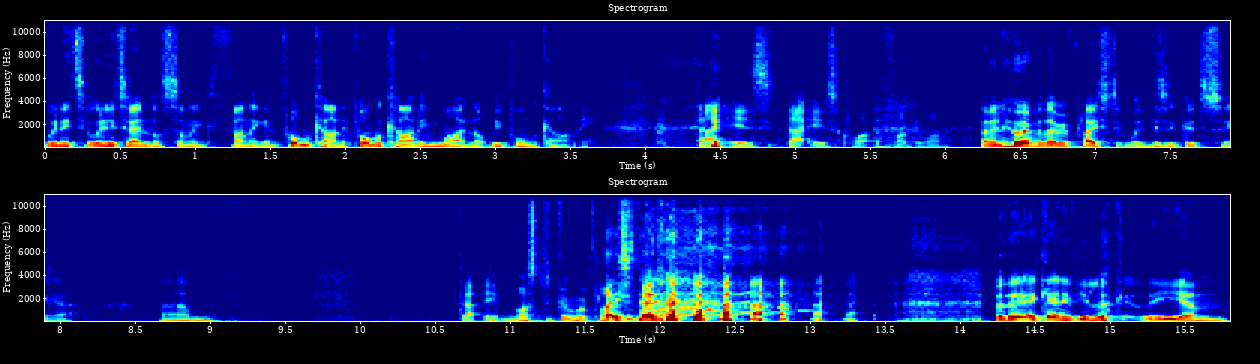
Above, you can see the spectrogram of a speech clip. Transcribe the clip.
We need to we need to end on something fun again. Paul McCartney. Paul McCartney might not be Paul McCartney. That is that is quite a funny one. I mean, whoever they replaced him with is a good singer. Um, That it must have been replaced then. but then again, if you look at the um,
